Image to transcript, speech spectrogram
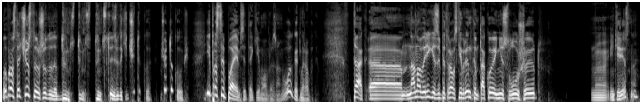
Мы просто чувствуем, что туда дынц, дынц, дынц, дынц. Мы такие, что такое? Что такое вообще? И просыпаемся таким образом. Вот как мы работаем. Так, э, на Новой Риге за Петровским рынком такое не слушают. Э, Интересно?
